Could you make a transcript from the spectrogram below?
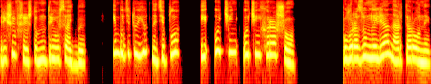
решившие, что внутри усадьбы им будет уютно, тепло и очень-очень хорошо. Полуразумные лианы Артароны,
